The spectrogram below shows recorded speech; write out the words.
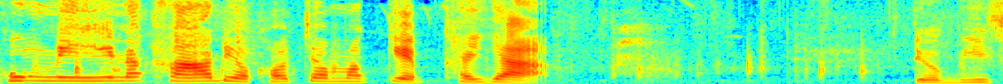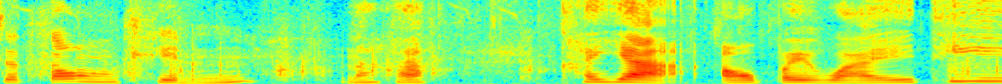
พรุ่งนี้นะคะ เดี๋ยวเขาจะมาเก็บขยะ เดี๋ยวบีจะต้องเข็นนะคะ ขยะเอาไปไว้ที่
